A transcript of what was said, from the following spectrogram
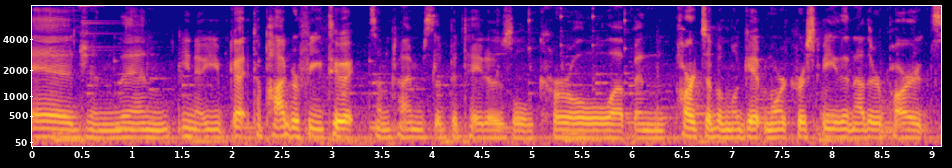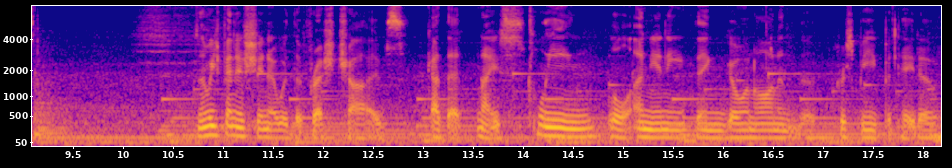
edge and then you know you've got topography to it. Sometimes the potatoes will curl up and parts of them will get more crispy than other parts. Then we finish you know with the fresh chives. Got that nice clean little oniony thing going on in the crispy potato.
